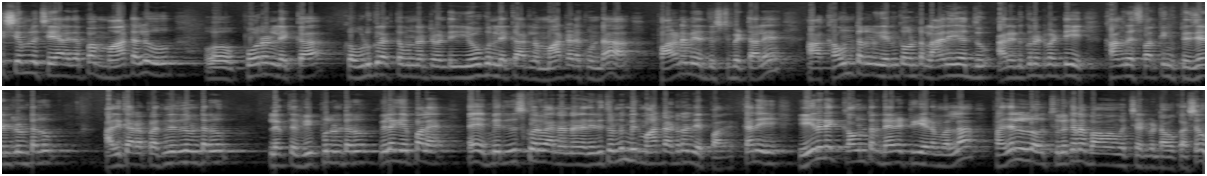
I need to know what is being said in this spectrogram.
విషయంలో చేయాలి తప్ప మాటలు పూరం పోరం లెక్క ఒక ఉడుకు రక్తం ఉన్నటువంటి యోగుని లెక్క అట్లా మాట్లాడకుండా పాలన మీద దృష్టి పెట్టాలి. ఆ కౌంటర్లు ఎన్కౌంటర్లు ఆనేయొద్దు అని అనుకున్నటువంటి కాంగ్రెస్ వర్కింగ్ ప్రెసిడెంట్లు ఉంటారు అధికార ప్రతినిధులు ఉంటారు లేకపోతే విప్పులు ఉంటారు. వీళ్ళకి చెప్పాలి ఏ మీరు చూసుకోరు నన్ను తిడుతుండు మీరు మాట్లాడరు అని చెప్పాలి. కానీ ఈయననే కౌంటర్ డైరెక్ట్ చేయడం వల్ల ప్రజల్లో చులకన భావం వచ్చేటువంటి అవకాశం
